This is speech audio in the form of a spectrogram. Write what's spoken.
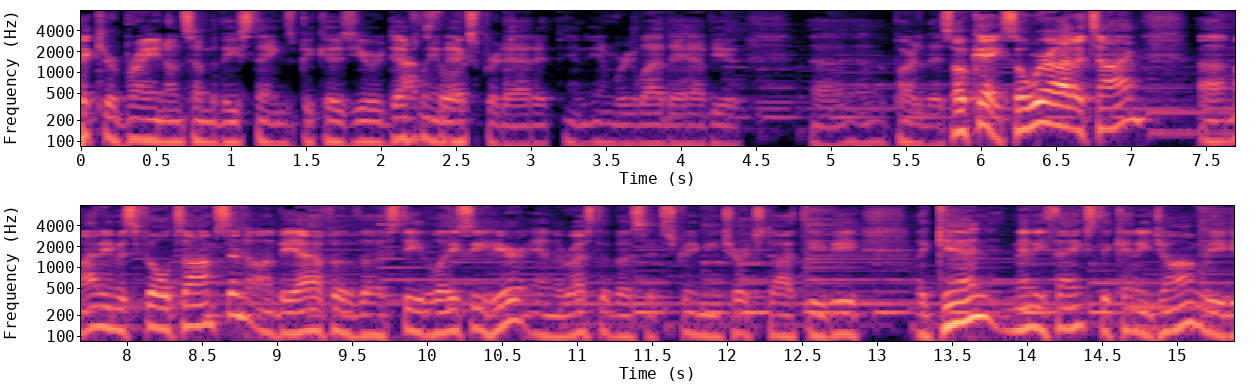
pick your brain on some of these things because you're definitely Absolutely. an expert at it, and, and, we're glad to have you uh, a part of this. Okay, so we're out of time. Uh, my name is Phil Thompson on behalf of uh, Steve Lacy here and the rest of us at StreamingChurch.tv. Again, many thanks to Kenny Jahng We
